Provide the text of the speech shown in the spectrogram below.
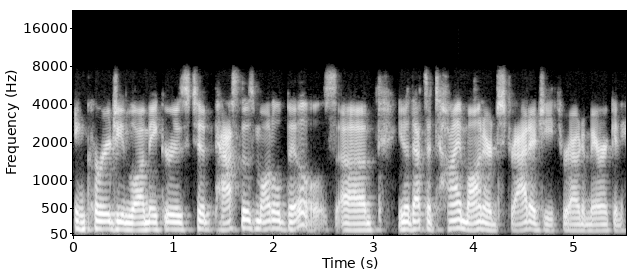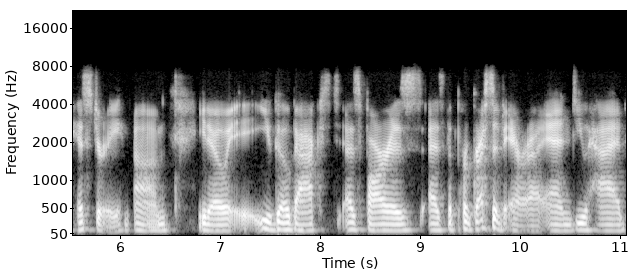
encouraging lawmakers to pass those model bills. Um, you know, that's a time honored strategy throughout American history. Um, you know, you go back as far as as the progressive era, and you had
